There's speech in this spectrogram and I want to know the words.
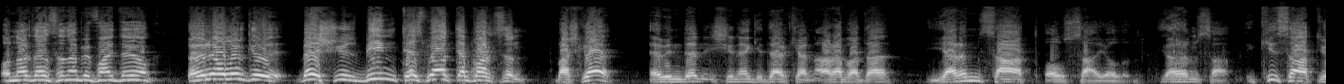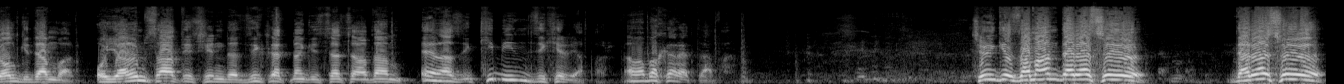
Onlardan sana bir fayda yok. Öyle olur ki 500 bin tesbihat yaparsın. Başka? Evinden işine giderken arabada yarım saat olsa yolun. Yarım saat. iki saat yol giden var. O yarım saat içinde zikretmek istese adam en az 2000 zikir yapar. Ama bakar etrafa. Çünkü zaman dere suyu. Dere suyu.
